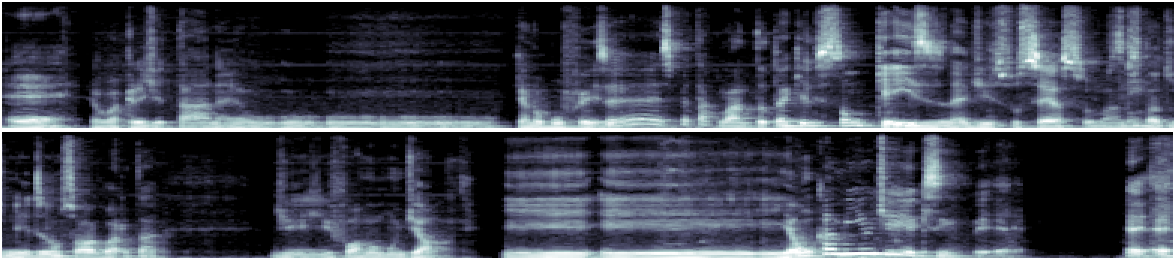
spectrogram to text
É. É o acreditar, né? O, o, o, o que a Nobu fez é espetacular. Tanto é que eles são cases né, de sucesso lá Sim. nos Estados Unidos, não só agora tá de, de forma mundial. E, e, e é um caminho de. Assim, é, é, é,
